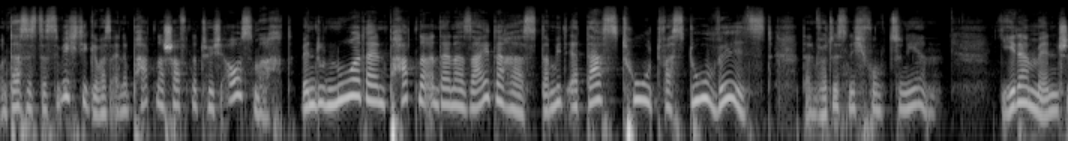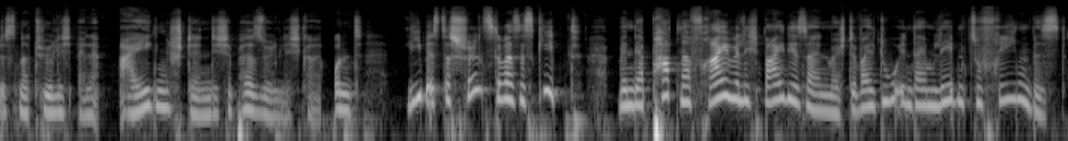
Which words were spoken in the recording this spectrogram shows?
und das ist das Wichtige, was eine Partnerschaft natürlich ausmacht. Wenn du nur deinen Partner an deiner Seite hast, damit er das tut, was du willst, dann wird es nicht funktionieren. Jeder Mensch ist natürlich eine eigenständige Persönlichkeit und Liebe ist das Schönste, was es gibt. Wenn der Partner freiwillig bei dir sein möchte, weil du in deinem Leben zufrieden bist,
